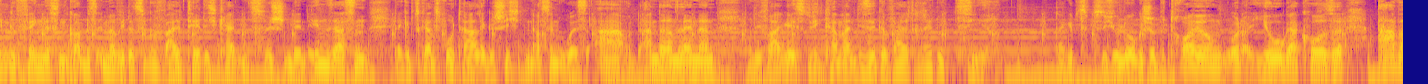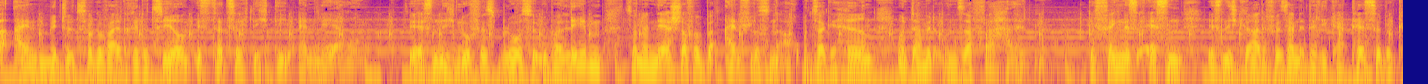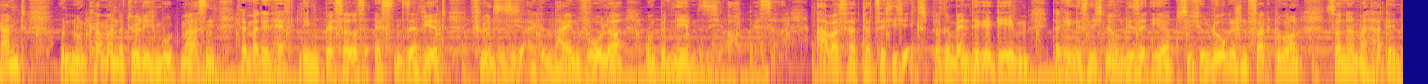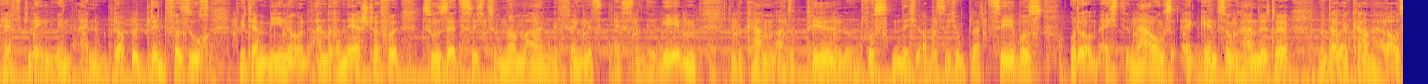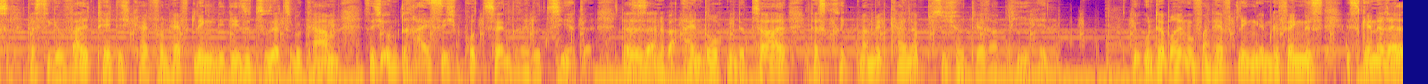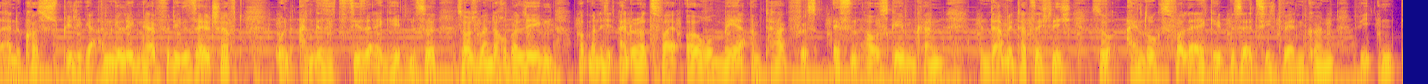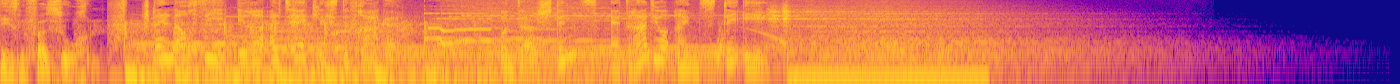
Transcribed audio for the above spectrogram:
In Gefängnissen kommt es immer wieder zu Gewalttätigkeiten zwischen den Insassen. Da gibt es ganz brutale Geschichten aus den USA und anderen Ländern. Und die Frage ist, wie kann man diese Gewalt reduzieren? Da gibt es psychologische Betreuung oder Yogakurse, aber ein Mittel zur Gewaltreduzierung ist tatsächlich die Ernährung. Wir essen nicht nur fürs bloße Überleben, sondern Nährstoffe beeinflussen auch unser Gehirn und damit unser Verhalten. Gefängnisessen ist nicht gerade für seine Delikatesse bekannt und nun kann man natürlich mutmaßen, wenn man den Häftlingen besseres Essen serviert, fühlen sie sich allgemein wohler und benehmen sich auch besser. Aber es hat tatsächlich Experimente gegeben, da ging es nicht nur um diese eher psychologischen Faktoren, sondern man hat den Häftlingen in einem Doppelblindversuch Vitamine und andere Nährstoffe zusätzlich zum normalen Gefängnisessen gegeben. Die bekamen also Pillen und wussten nicht, ob es sich um Placebos oder um echte Nahrungsergänzung handelte. Und dabei kam heraus, dass die Gewalttätigkeit von Häftlingen, die diese Zusätze bekamen, sich um 30 Prozent reduzierte. Das ist eine beeindruckende Zahl, das kriegt man mit keiner Psychotherapie Therapie hin. Die Unterbringung von Häftlingen im Gefängnis ist generell eine kostspielige Angelegenheit für die Gesellschaft und angesichts dieser Ergebnisse sollte man doch überlegen, ob man nicht ein oder zwei Euro mehr am Tag fürs Essen ausgeben kann, wenn damit tatsächlich so eindrucksvolle Ergebnisse erzielt werden können wie in diesen Versuchen. Stellen auch Sie Ihre alltäglichste Frage unter stimmtz.radio1.de.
